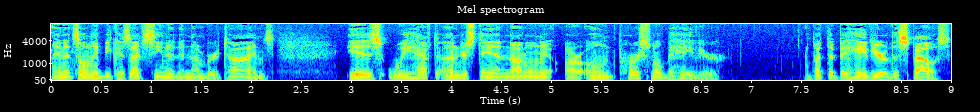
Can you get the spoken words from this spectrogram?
and it's only because I've seen it a number of times. Is we have to understand not only our own personal behavior, but the behavior of the spouse.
